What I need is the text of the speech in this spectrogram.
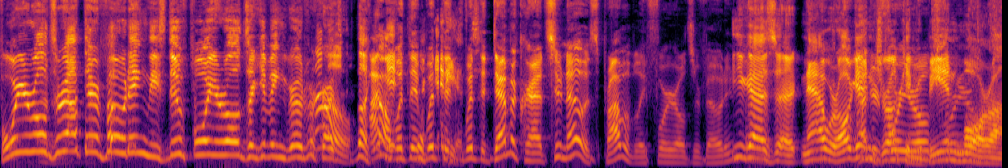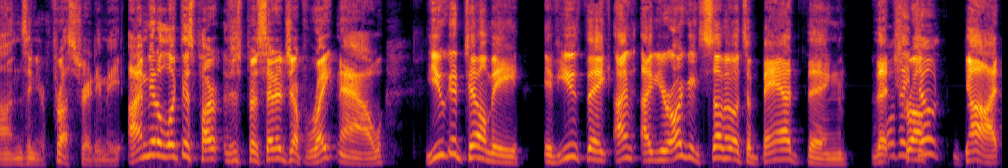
Four year olds are out there voting. These new four year olds are giving road for No. cards. Look, Oh, it- with the look, with the with the Democrats, who knows? Probably four year olds are voting. You guys are now we're all getting drunk and you're being morons and you're frustrating me. I'm going to look this part this percentage up right now. You could tell me if you think I'm uh, you're arguing somehow it's a bad thing that Well, they Trump got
